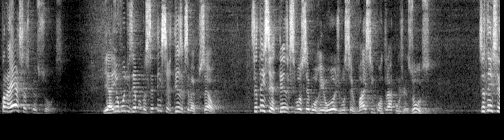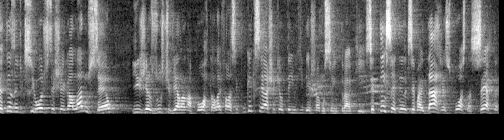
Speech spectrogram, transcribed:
para essas pessoas. E aí eu vou dizer para você: tem certeza que você vai para o céu? Você tem certeza que se você morrer hoje, você vai se encontrar com Jesus? Você tem certeza de que se hoje você chegar lá no céu e Jesus estiver lá na porta lá e falar assim: por que, que você acha que eu tenho que deixar você entrar aqui? Você tem certeza que você vai dar a resposta certa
